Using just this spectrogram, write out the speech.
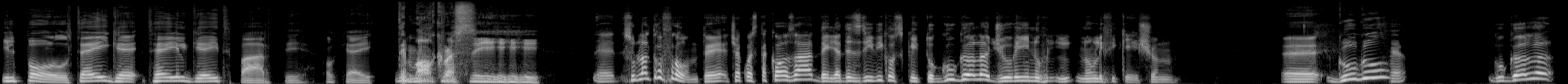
Il poll, tailga- tailgate party. Ok. Democracy! Eh, sull'altro fronte c'è questa cosa degli adesivi con scritto Google Jury Null- Nullification. Eh, Google? Eh, Google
